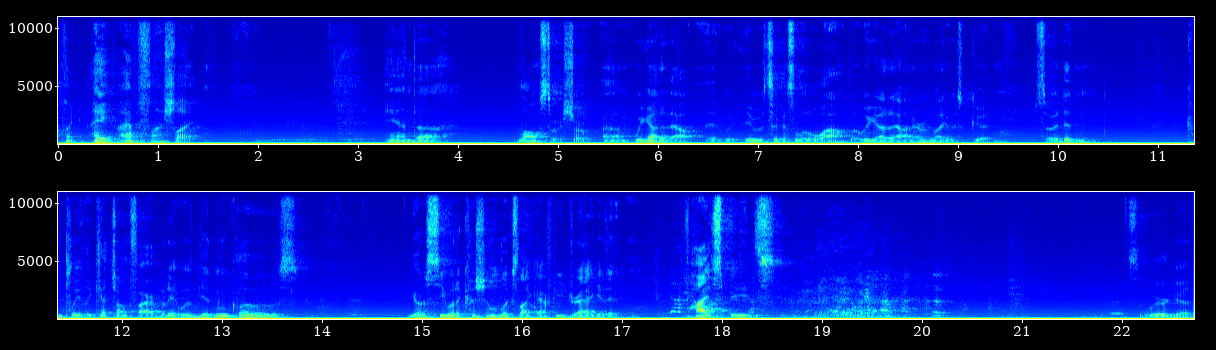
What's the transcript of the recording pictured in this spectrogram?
I'm like, hey, I have a flashlight. And uh, long story short, um, we got it out. It, it took us a little while, but we got it out, and everybody was good. So it didn't completely catch on fire, but it was getting close. You ought to see what a cushion looks like after you drag it at high speeds. So we were good.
